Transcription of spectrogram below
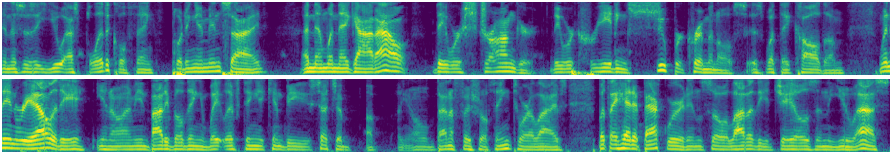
and this is a U.S. political thing, putting them inside. And then when they got out, they were stronger. They were creating super criminals, is what they called them. When in reality, you know, I mean, bodybuilding and weightlifting, it can be such a, a you know beneficial thing to our lives. But they had it backward, and so a lot of the jails in the U.S.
